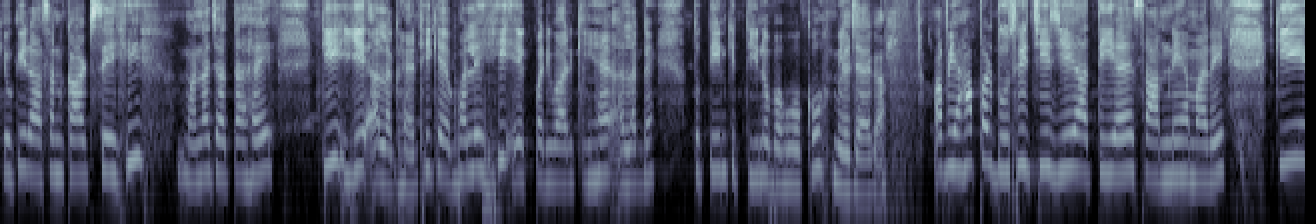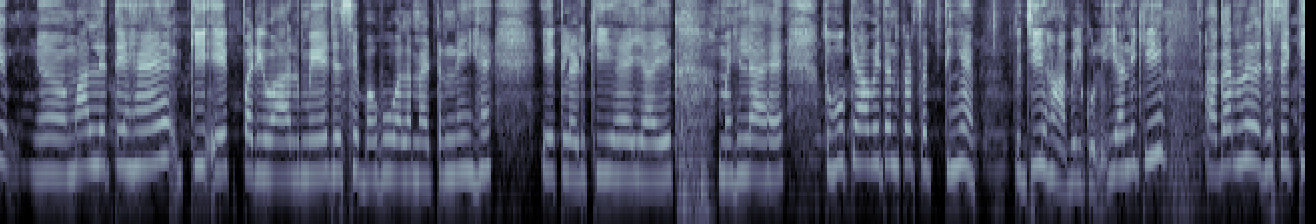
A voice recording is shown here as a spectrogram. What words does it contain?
क्योंकि राशन कार्ड से ही माना जाता है कि ये अलग हैं, ठीक है? भले ही एक परिवार की हैं, अलग हैं तो तीन की तीनों बहुओं को मिल जाएगा। अब यहाँ पर दूसरी चीज़ ये आती है सामने हमारे कि मान लेते हैं कि एक परिवार में जैसे बहू वाला मैटर नहीं है, एक लड़की है या एक महिला है तो वो क्या आवेदन कर सकती हैं? तो जी हाँ बिल्कुल। यानी कि अगर जैसे कि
